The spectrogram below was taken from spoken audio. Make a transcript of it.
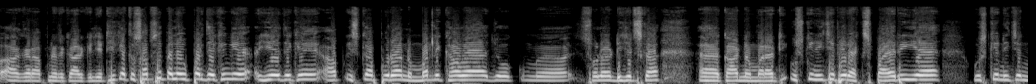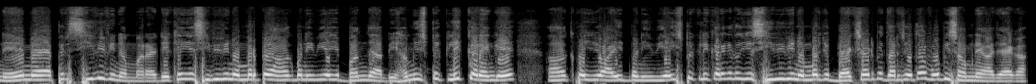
अगर आपने रिकॉर्ड के लिए ठीक है तो सबसे पहले ऊपर देखेंगे, ये देखें, आप इसका पूरा नंबर लिखा हुआ है, जो सोलह डिजिट्स का कार्ड नंबर है उसके नीचे फिर एक्सपायरी है, उसके नीचे नेम है, फिर सीवीवी नंबर है, देखें, ये सीवीवी नंबर पे आँख बनी हुई है, ये बंद है अभी, हम इस पर क्लिक करेंगे, आँख पे जो आई बनी हुई है, इस पर क्लिक करेंगे तो ये सीवीवी नंबर जो बैक साइड पे दर्ज होता है, वो भी सामने आ जाएगा।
